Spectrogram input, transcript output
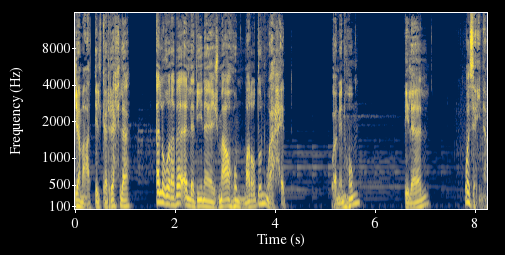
جمعت تلك الرحلة الغرباء الذين يجمعهم مرض واحد ومنهم بلال وزينب.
